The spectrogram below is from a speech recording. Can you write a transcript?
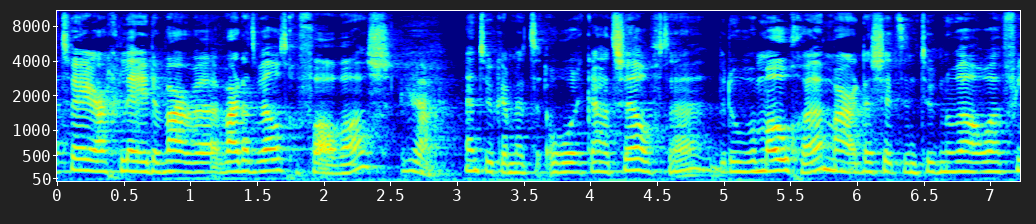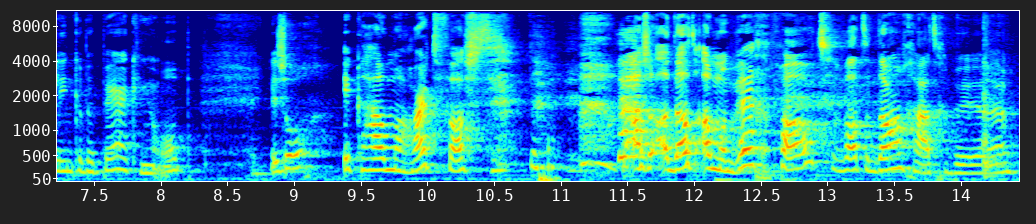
twee jaar geleden, waar, we, waar dat wel het geval was. Ja. En natuurlijk met horeca hetzelfde. Ik bedoel, we mogen, maar daar zitten natuurlijk nog wel uh, flinke beperkingen op. Dus Toch? ik hou mijn hart vast. Als dat allemaal wegvalt, wat er dan gaat gebeuren.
